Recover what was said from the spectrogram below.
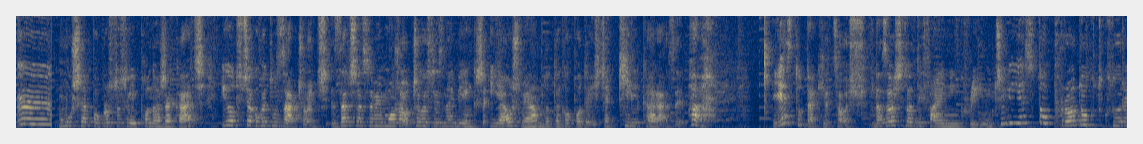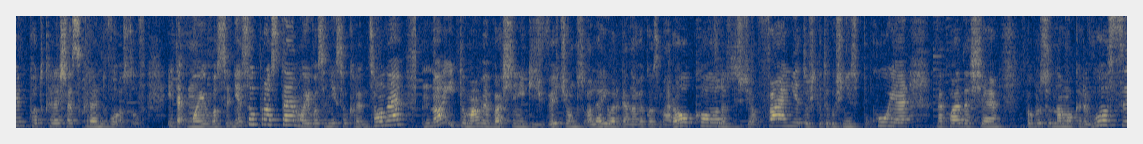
mm, muszę po prostu sobie ponarzekać i od czego by tu zacząć? Zacznę sobie może od czegoś, co jest największe i ja już miałam do tego podejścia kilka razy. Ha. Jest tu takie coś, nazywa się to Defining Cream, czyli jest to produkt, który podkreśla skręt włosów. I tak, moje włosy nie są proste, moje włosy nie są kręcone, no i tu mamy właśnie jakiś wyciąg z oleju arganowego z Maroko, no dosyć fajnie, to się, tego się nie spukuje, nakłada się po prostu na mokre włosy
